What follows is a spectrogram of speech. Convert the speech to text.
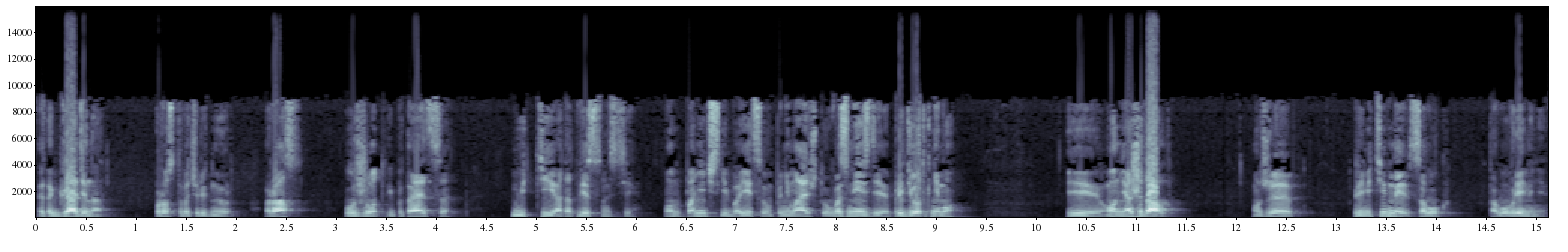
это гадина, просто в очередной раз лжет и пытается уйти от ответственности. Он панически боится, он понимает, что возмездие придет к нему, и он не ожидал. Он же примитивный совок того времени.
